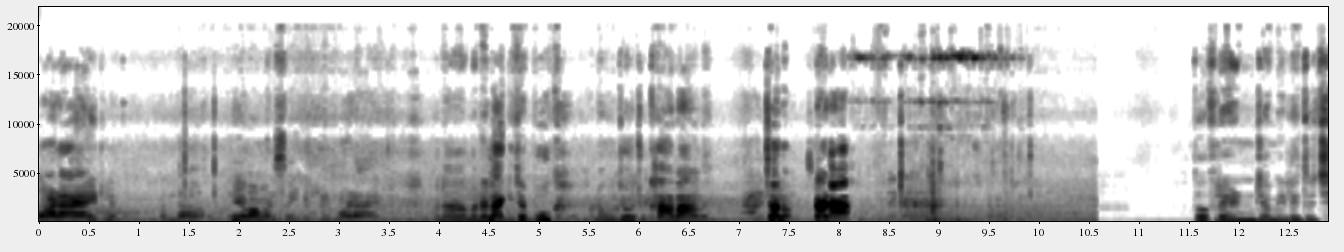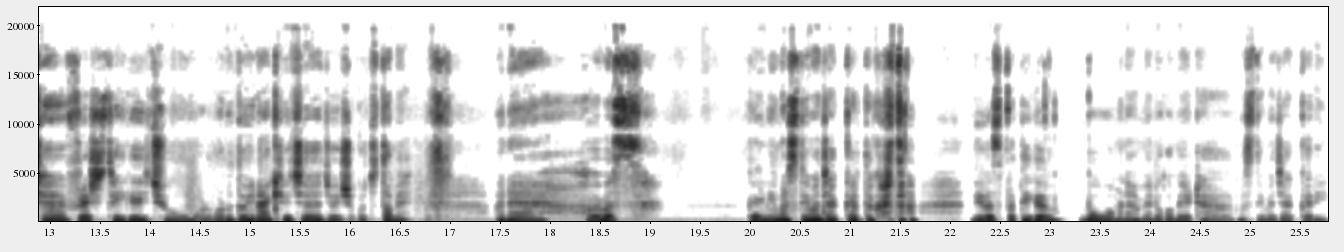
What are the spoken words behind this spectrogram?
મોડા આવ્યા એટલે. તમને રહેવા મળશે મોડા આવ્યા અને મને લાગી છે ભૂખ અને હું જાઉં છું ખાવા આવે ચલો ટાટા તો ફ્રેન્ડ જમી લીધું છે ફ્રેશ થઈ ગઈ છું મોડું મોડું ધોઈ નાખ્યું છે જોઈ શકો છો તમે. અને હવે બસ કંઈ નહીં મસ્તી મજાક કરતાં કરતાં દિવસ પતી ગયો. બહુ હમણાં અમે લોકો બેઠા, મસ્તી મજાક કરી.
